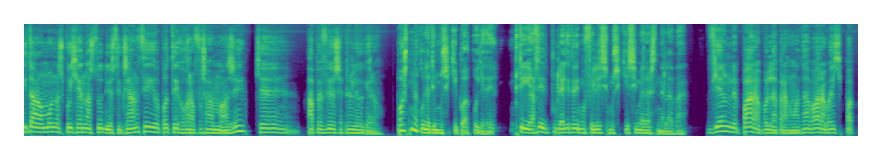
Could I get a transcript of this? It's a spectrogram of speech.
Ήταν ο μόνος που είχε ένα στούντιο στην Ξάνθη, οπότε ηχογραφούσαμε μαζί και απεβίωσε πριν λίγο καιρό. Πώς την ακούτε τη μουσική που ακούγεται, τι, αυτή που λέγεται δημοφιλής μουσική σήμερα στην Ελλάδα. Βγαίνουν πάρα πολλά πράγματα, πάρα, έχει, πα-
